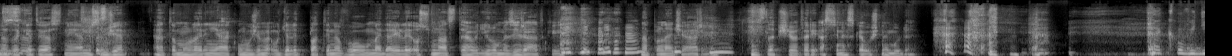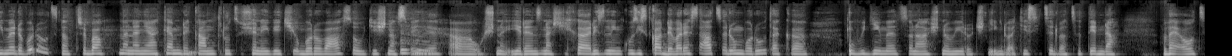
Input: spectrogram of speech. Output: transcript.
No tak je to jasný. Já myslím, že tomu nějakou můžeme udělit platinovou medaili 18. dílu mezi řádky na plné čáře. Nic lepšího tady asi dneska už nebude. tak uvidíme do budoucna. Třeba na nějakém dekantru, což je největší oborová soutěž na světě. Mm-hmm. A už jeden z našich Rizlinků získal 97 bodů, tak eh, uvidíme, co náš nový ročník 2021 VOC.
